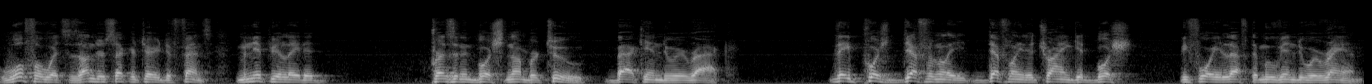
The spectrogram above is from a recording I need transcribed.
Wolfowitz, as Undersecretary of Defense, manipulated President Bush number two back into Iraq. They pushed definitely, definitely to try and get Bush before he left to move into Iran.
